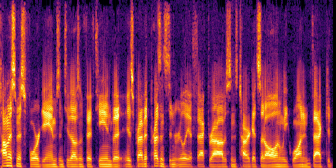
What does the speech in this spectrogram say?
Thomas missed four games in 2015, but his pre- presence didn't really affect Robinson's targets at all in week one. In fact, it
